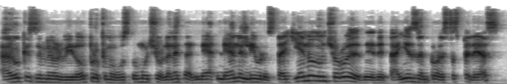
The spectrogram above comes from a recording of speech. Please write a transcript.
algo que se me olvidó, pero que me gustó mucho. La neta, lean el libro. Está lleno de un chorro de, detalles dentro de estas peleas.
